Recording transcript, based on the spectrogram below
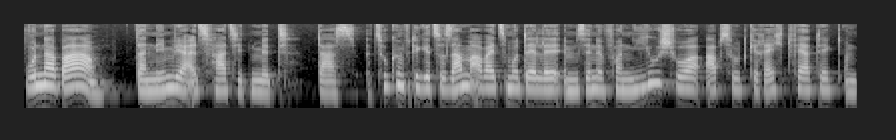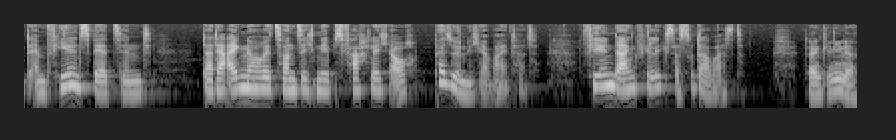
Wunderbar. Dann nehmen wir als Fazit mit, dass zukünftige Zusammenarbeitsmodelle im Sinne von Newshore absolut gerechtfertigt und empfehlenswert sind, da der eigene Horizont sich nebst fachlich auch persönlich erweitert. Vielen Dank, Felix, dass du da warst. Danke, Nina.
